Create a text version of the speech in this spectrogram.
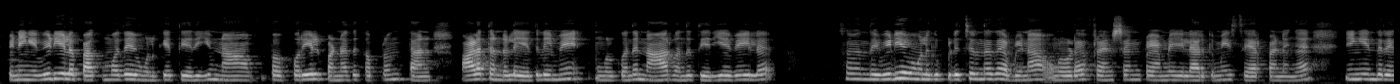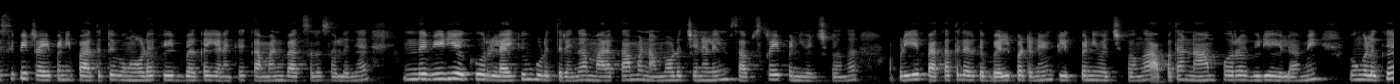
இப்போ நீங்கள் வீடியோவில் பார்க்கும்போதே உங்களுக்கே தெரியும். நான் இப்போ பொரியல் பண்ணதுக்கப்புறம் தன் வாழைத்தண்டில் எதுலேயுமே உங்களுக்கு வந்து நார் வந்து தெரியவே இல்லை. ஸோ இந்த வீடியோ உங்களுக்கு பிடிச்சிருந்தது அப்படின்னா உங்களோட ஃப்ரெண்ட்ஸ் அண்ட் ஃபேமிலி எல்லாருக்குமே ஷேர் பண்ணுங்கள் நீங்கள் இந்த ரெசிபி ட்ரை பண்ணி பார்த்துட்டு உங்களோட ஃபீட்பேக்கை எனக்கு கமெண்ட் பாக்ஸில் சொல்லுங்கள் இந்த வீடியோவுக்கு ஒரு லைக்கும் கொடுத்துருங்க. மறக்காமல் நம்மளோட சேனலையும் சப்ஸ்கிரைப் பண்ணி வச்சுக்கோங்க. அப்படியே பக்கத்தில் இருக்க பெல் பட்டனையும் கிளிக் பண்ணி வச்சுக்கோங்க. அப்போ தான் நான் போகிற வீடியோ எல்லாமே உங்களுக்கு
